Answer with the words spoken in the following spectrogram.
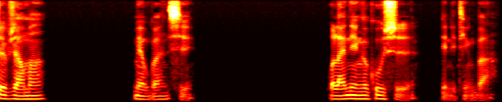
睡不着吗？没有关系，我来念个故事给你听吧。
